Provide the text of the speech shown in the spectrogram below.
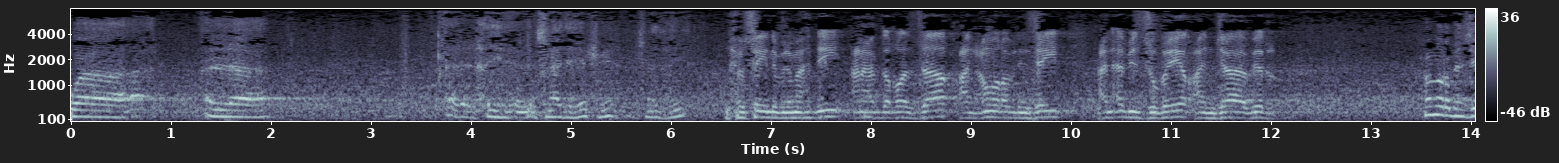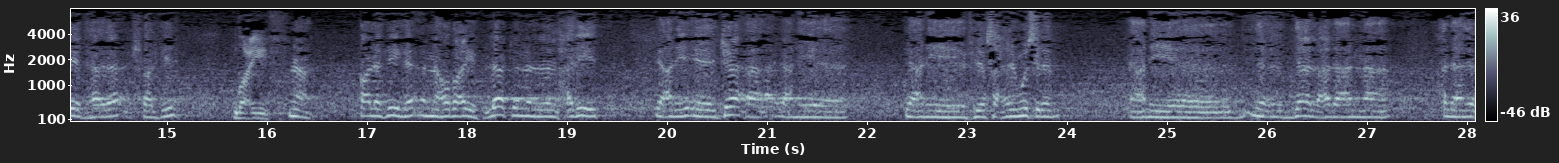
و الحديث اسناده إيش؟ إسناد الحديث الحسين بن مهدي عن عبد الرزاق عن عمر بن زيد عن أبي الزبير عن جابر. عمر بن زيد هذا إيش قال فيه؟ ضعيف. نعم. قال فيه إنه ضعيف لكن الحديث يعني جاء يعني يعني في صحيح مسلم يعني دال على أن على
